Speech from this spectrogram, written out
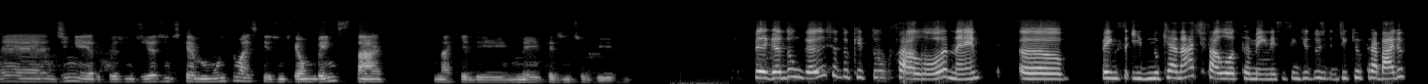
é, dinheiro, que hoje em dia a gente quer muito mais que isso, a gente quer um bem-estar naquele meio que a gente vive. Pegando um gancho do que tu falou, né? Uh, e no que a Nath falou também, nesse sentido de que o trabalho,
